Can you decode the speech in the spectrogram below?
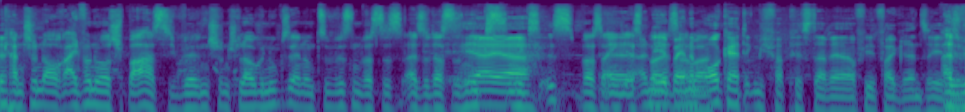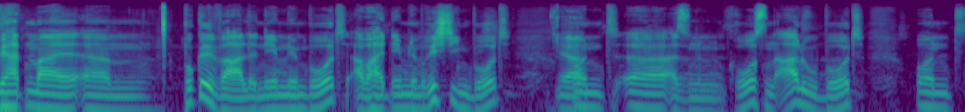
äh, kann schon auch einfach nur aus Spaß. Die werden schon schlau genug sein, um zu wissen, was das, also dass das Ja, nichts ja. ist, was eigentlich äh, essbar nee, ist. bei einem Orca hätte ich mich verpisst, da wäre auf jeden Fall Grenze. Also wir hatten mal ähm, Buckelwale neben dem Boot, aber halt neben dem richtigen Boot. Ja. Und äh, also einem großen Aluboot. Und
